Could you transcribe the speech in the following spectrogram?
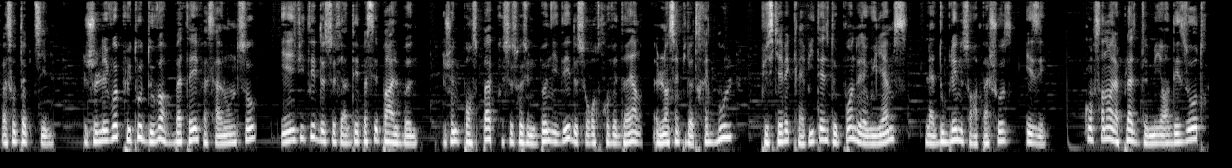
face au top team. Je les vois plutôt devoir batailler face à Alonso et éviter de se faire dépasser par Albon. Je ne pense pas que ce soit une bonne idée de se retrouver derrière l'ancien pilote Red Bull puisqu'avec la vitesse de pointe de la Williams, la doublée ne sera pas chose aisée. Concernant la place de meilleur des autres,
